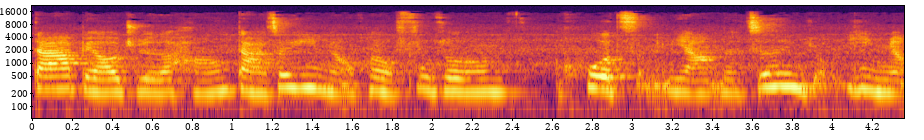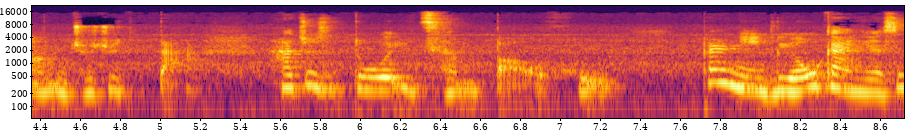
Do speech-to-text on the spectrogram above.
大家不要觉得好像打这个疫苗会有副作用或怎么样的，真的有疫苗你就去打，它就是多一层保护。但你流感也是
